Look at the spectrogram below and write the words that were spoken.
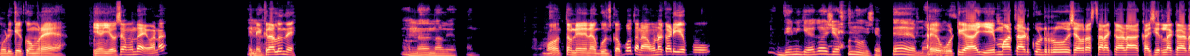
ముడికే కుమరయ్య ఏం వ్యవసాయం ఉందా ఏమన్నా? ఎన్ని ఎకరాలు ఉంది? ఉన్నది నాలుగు. మొత్తం నేను గుంజుకపోతాను? ఉన్న కాడికి చెప్పు. దీనికి ఏదో చెప్పు నువ్వు చెప్తే మరి అరే ఒట్టిగా ఏం మాట్లాడుకుంటారు శవరస్తాల కాడ కసిర్ల కాడ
